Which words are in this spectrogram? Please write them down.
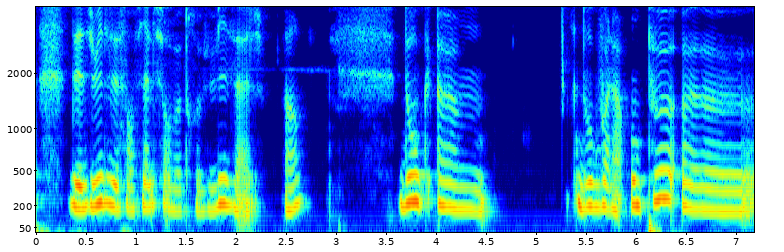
des huiles essentielles sur votre visage. Hein donc, euh, donc voilà, on peut, euh,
